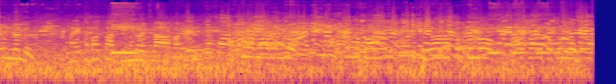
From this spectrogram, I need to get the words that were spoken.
ఏడు నెలలు. మా ఎట్లా కిరాణా కొట్టుల్లో, దగ్గర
